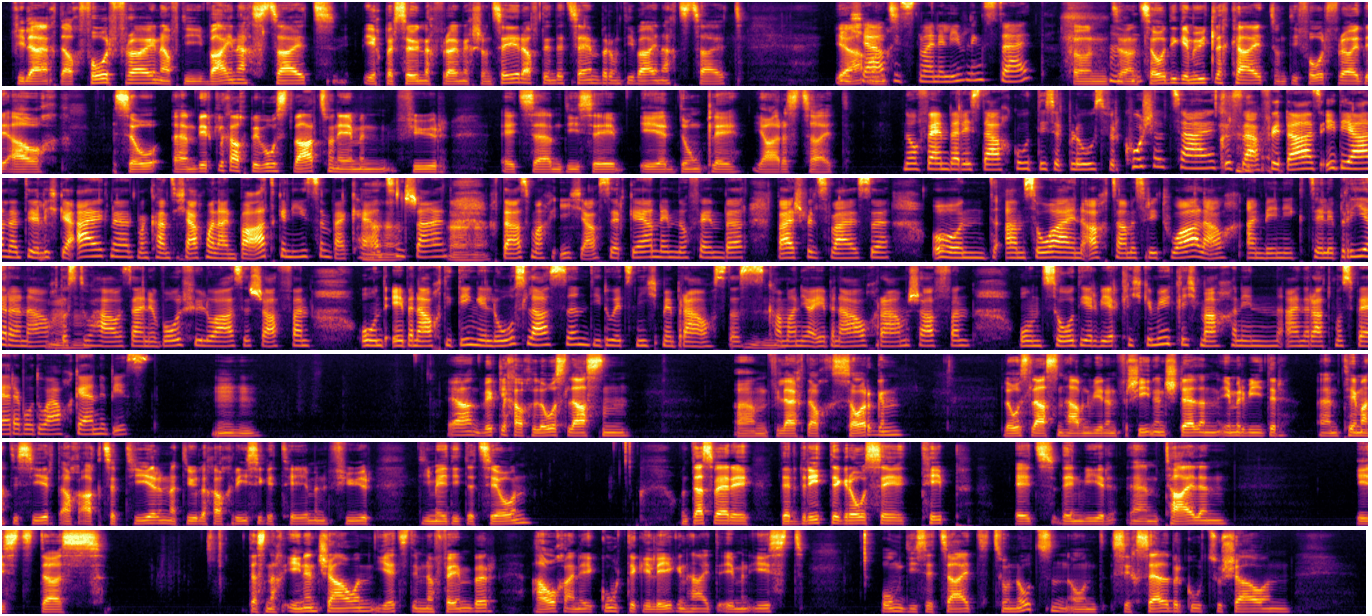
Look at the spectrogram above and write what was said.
vielleicht auch vorfreuen auf die Weihnachtszeit. Ich persönlich freue mich schon sehr auf den Dezember und die Weihnachtszeit. Ja, ich auch, ist meine Lieblingszeit. Und, und so die Gemütlichkeit und die Vorfreude auch so ähm, wirklich auch bewusst wahrzunehmen für jetzt ähm, diese eher dunkle Jahreszeit. November ist auch gut dieser Blues für Kuschelzeit. Das ist auch für das ideal natürlich geeignet. Man kann sich auch mal ein Bad genießen bei Kerzenschein. Aha, aha. Das mache ich auch sehr gerne im November beispielsweise. Und ähm, so ein achtsames Ritual auch ein wenig zelebrieren, auch mhm. das Zuhause eine Wohlfühloase schaffen und eben auch die Dinge loslassen, die du jetzt nicht mehr brauchst. Das mhm. kann man ja eben auch Raum schaffen und so dir wirklich gemütlich machen in einer Atmosphäre, wo du auch gerne bist. Mhm. Ja, und wirklich auch loslassen, ähm, vielleicht auch Sorgen. Loslassen haben wir an verschiedenen Stellen immer wieder ähm, thematisiert, auch akzeptieren, natürlich auch riesige Themen für die Meditation. Und das wäre der dritte große Tipp, jetzt, den wir ähm, teilen ist, dass das nach innen schauen jetzt im November auch eine gute Gelegenheit eben ist, um diese Zeit zu nutzen und sich selber gut zu schauen,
